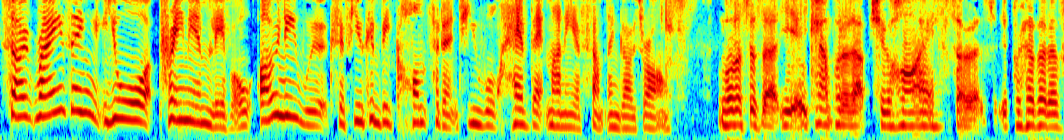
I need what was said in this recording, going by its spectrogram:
So raising your premium level only works if you can be confident you will have that money if something goes wrong. Well, this is it. Yeah, you can't put it up too high, so it's prohibitive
